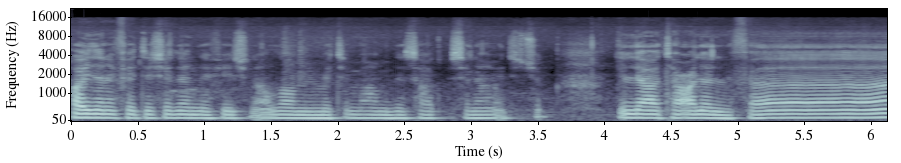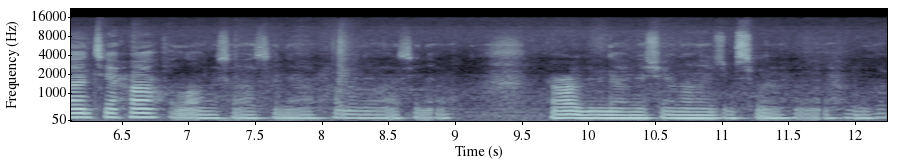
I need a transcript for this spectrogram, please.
Hayırların fetişeden defi için Allah'ın ümmeti Muhammed'e saat ve selamet için. Lillahi Teala'l Fatiha. Allahümme salli ala seyyidina Muhammed ve selam. Euzu billahi mineşşeytanirracim. Bismillahirrahmanirrahim.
